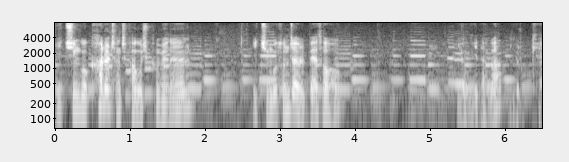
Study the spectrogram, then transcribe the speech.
이 친구 칼을 장착하고 싶으면은 이 친구 손잡이를 빼서 여기다가 이렇게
